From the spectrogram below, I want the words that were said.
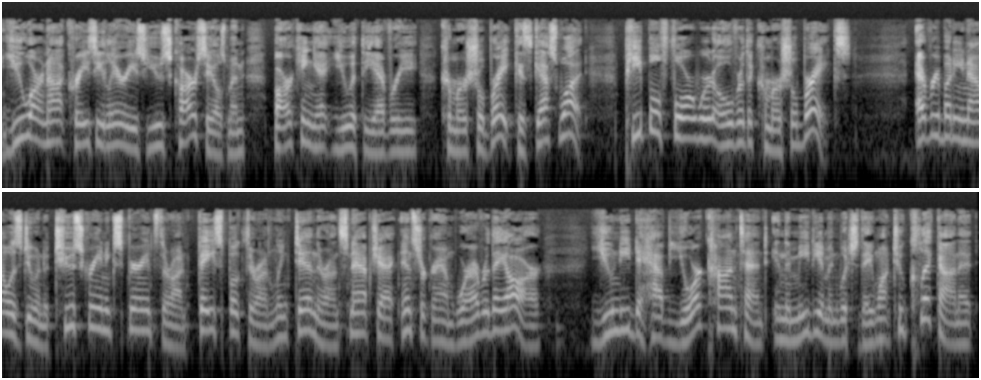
You are not Crazy Larry's used car salesman barking at you at the every commercial break. Because guess what? People forward over the commercial breaks. Everybody now is doing a two screen experience. They're on Facebook, they're on LinkedIn, they're on Snapchat, Instagram, wherever they are. You need to have your content in the medium in which they want to click on it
